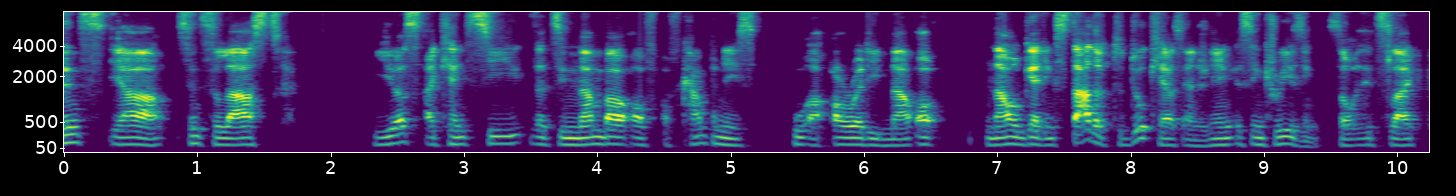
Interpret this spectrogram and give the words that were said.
since yeah since the last years i can see that the number of, of companies who are already now or now getting started to do chaos engineering is increasing. So it's like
